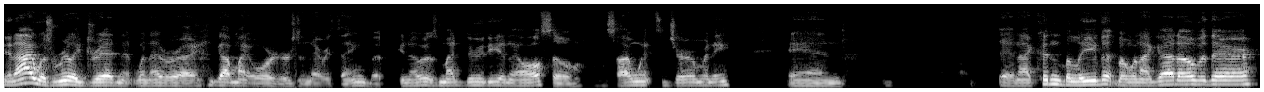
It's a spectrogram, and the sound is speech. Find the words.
and I was really dreading it whenever I got my orders and everything. But you know, it was my duty, and I also, so I went to Germany, and and I couldn't believe it. But when I got over there,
